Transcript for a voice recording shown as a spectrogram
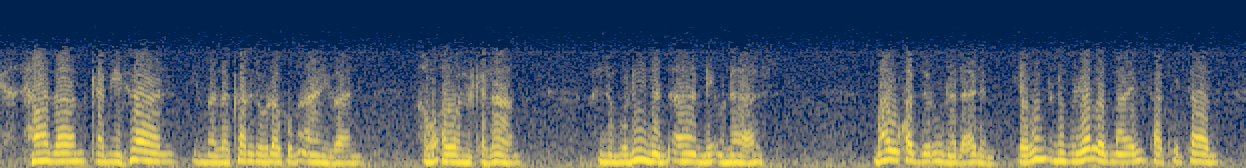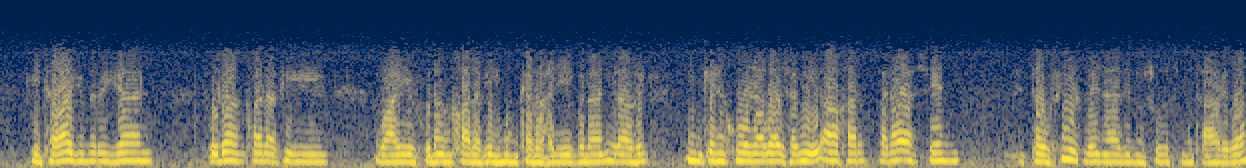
يعني هذا كمثال مما ذكرته لكم آنفا. أو أول الكلام أن بنينا الآن بأناس ما يقدرون العلم. يظن أنه مجرد ما يفتح كتاب في تراجم الرجال فلان قال فيه ضعيف فلان قال فيه منكر حديث فلان إلى آخره. يمكن يقول بأس به آخر فلا يحسن التوفيق بين هذه النصوص المتعارضة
